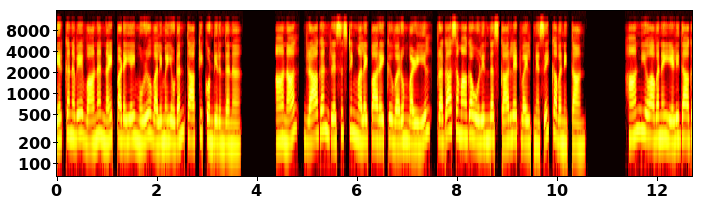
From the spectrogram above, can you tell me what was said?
ஏற்கனவே வான நைட் படையை முழு வலிமையுடன் தாக்கிக் கொண்டிருந்தன. ஆனால் டிராகன் ரெசிஸ்டிங் மலைப்பாறைக்கு வரும் வழியில் பிரகாசமாக ஒளிர்ந்த ஸ்கார்லெட் வைல்ட்னஸை கவனித்தான். ஹான்யு அவனை எளிதாக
